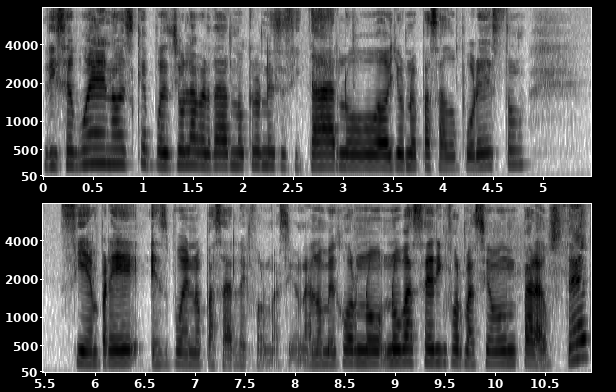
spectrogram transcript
dice, bueno, es que pues yo la verdad no creo necesitarlo, yo no he pasado por esto, siempre es bueno pasar la información. A lo mejor no, no va a ser información para usted,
